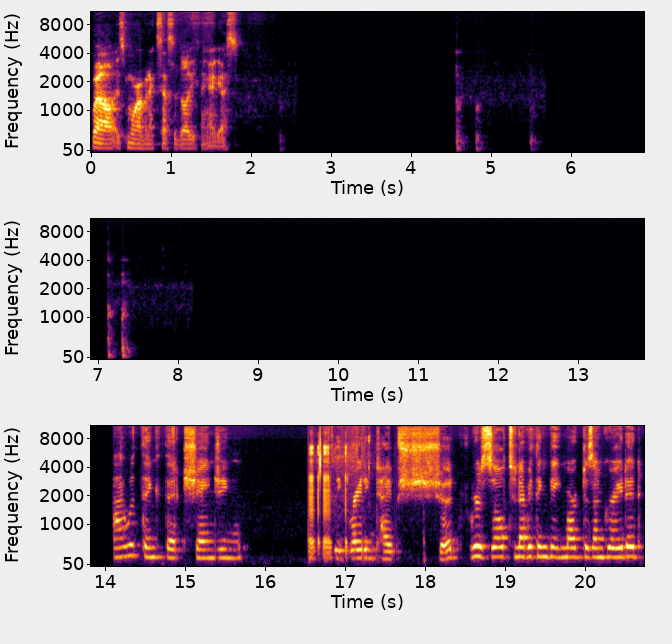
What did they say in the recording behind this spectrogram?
Well, it's more of an accessibility thing, I guess. I would think that changing the grading type should result in everything being marked as ungraded,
